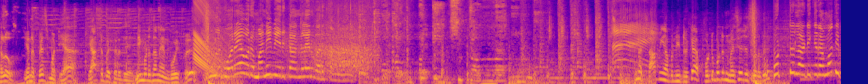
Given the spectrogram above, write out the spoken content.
ஹலோ என்ன பேச மாட்டியா யார்கிட்ட பேசுறது? நீ மட்டும் தானே எனக்கு ஒய்ஃபு உங்களுக்கு ஒரே ஒரு மனைவி இருக்காங்களேன்னு வருத்தமா? என்ன பண்ணிட்டு இருக்க? பொட்டு பொட்டுன்னு மெசேஜஸ் வருது பொட்டுல அடிக்கிற மாதிரி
